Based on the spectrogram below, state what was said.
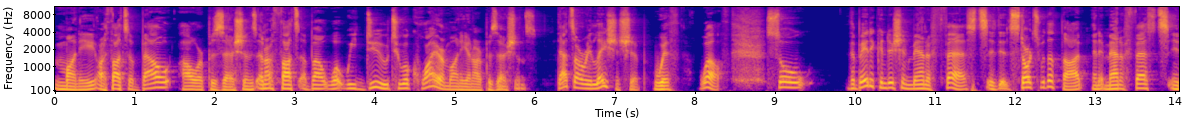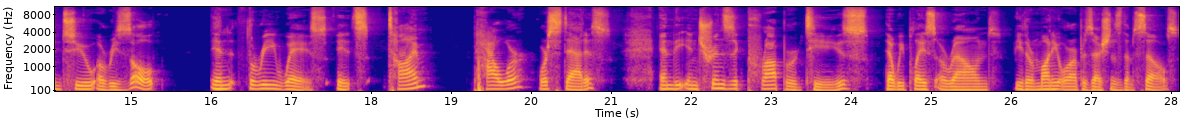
money, our thoughts about our possessions, and our thoughts about what we do to acquire money and our possessions. That's our relationship with wealth. So the beta condition manifests, it, starts with a thought and it manifests into a result in three ways it's time, power, or status, and the intrinsic properties that we place around either money or our possessions themselves.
